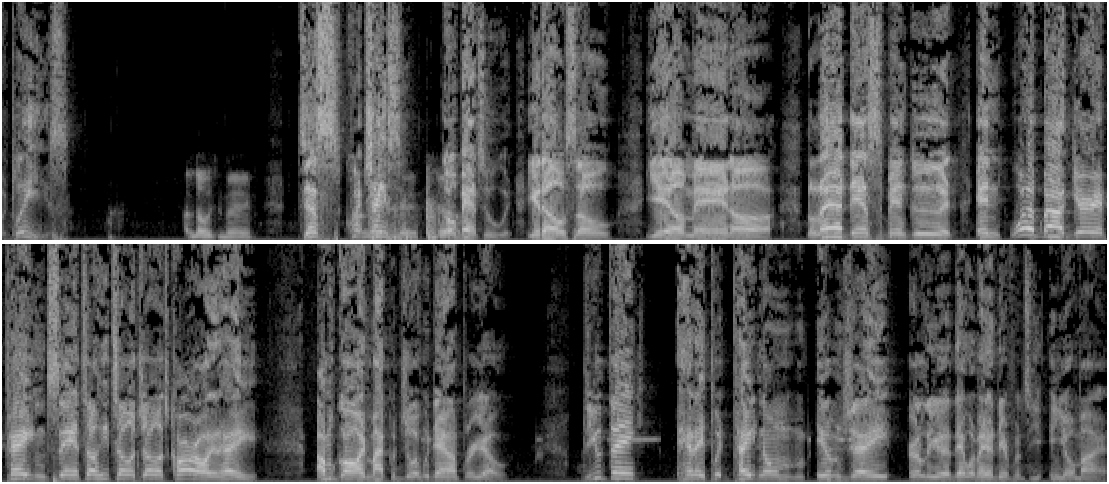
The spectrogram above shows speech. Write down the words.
it, please. I know what you mean. Just quit chasing. Yeah. Go back to it. You know, so yeah, man. Uh, the last dance has been good. And what about Gary Payton saying? So he told George Karl that hey, I'm guarding Michael Jordan. We're down 3-0. Do you think had they put Payton on MJ earlier, that would have made a difference in your mind?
